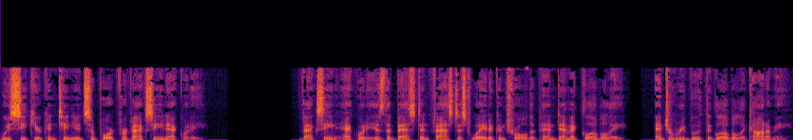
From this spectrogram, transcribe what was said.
we seek your continued support for vaccine equity. Vaccine equity is the best and fastest way to control the pandemic globally and to reboot the global economy.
